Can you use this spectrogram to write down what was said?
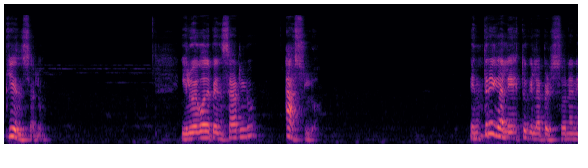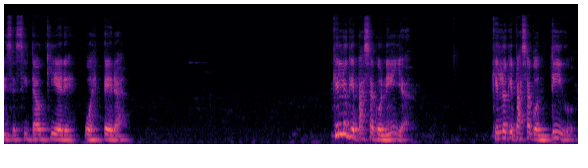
Piénsalo. Y luego de pensarlo, hazlo. Entrégale esto que la persona necesita o quiere o espera. ¿Qué es lo que pasa con ella? ¿Qué es lo que pasa contigo?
